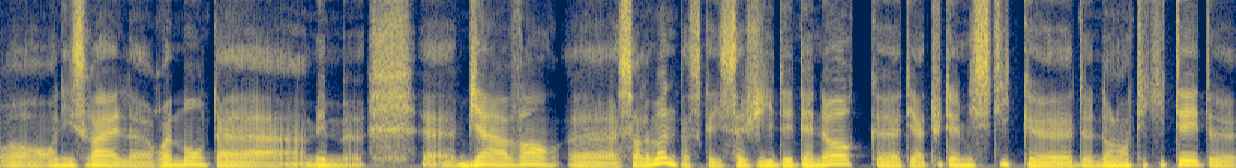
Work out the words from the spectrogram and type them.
en, en Israël remonte à même euh, bien avant euh, Salomon parce qu'il s'agit des- d'Enoch, euh, il y a toute une mystique euh, de- dans l'Antiquité de,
